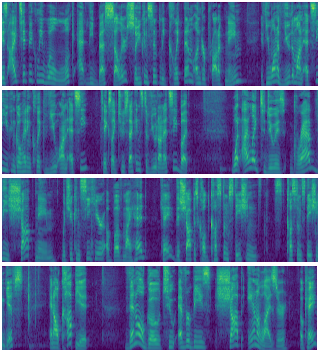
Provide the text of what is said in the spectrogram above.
is I typically will look at the best sellers. So you can simply click them under product name. If you want to view them on Etsy, you can go ahead and click view on Etsy. It takes like two seconds to view it on Etsy. But what I like to do is grab the shop name, which you can see here above my head. Okay, this shop is called Custom Station Custom Station Gifts, and I'll copy it. Then I'll go to Everbee's Shop Analyzer. Okay,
